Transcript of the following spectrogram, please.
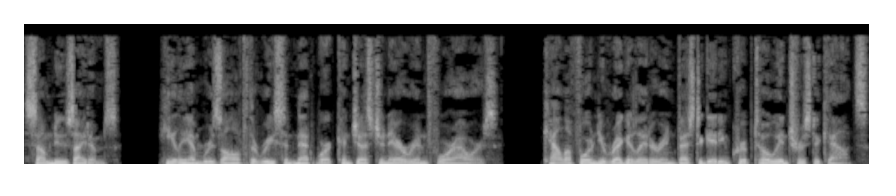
Some news items. Helium resolved the recent network congestion error in 4 hours. California regulator investigating crypto interest accounts.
